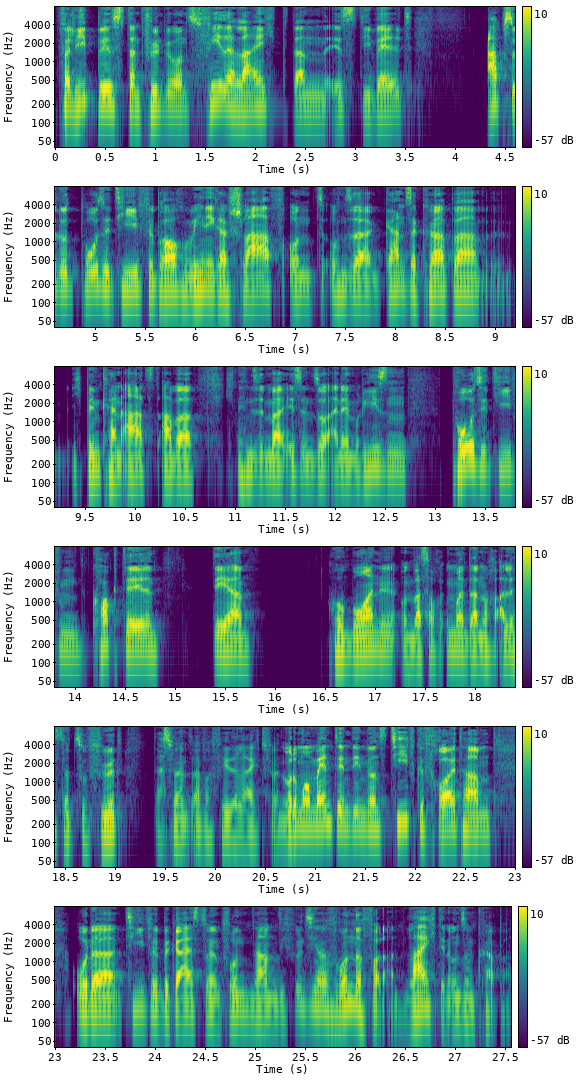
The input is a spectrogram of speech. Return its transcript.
verliebt bist, dann fühlen wir uns federleicht, dann ist die Welt absolut positiv, wir brauchen weniger Schlaf und unser ganzer Körper, ich bin kein Arzt, aber ich nenne es immer, ist in so einem riesen positiven Cocktail der Hormone und was auch immer da noch alles dazu führt, dass wir uns einfach federleicht fühlen. Oder Momente, in denen wir uns tief gefreut haben oder tiefe Begeisterung empfunden haben, die fühlen sich einfach wundervoll an, leicht in unserem Körper.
